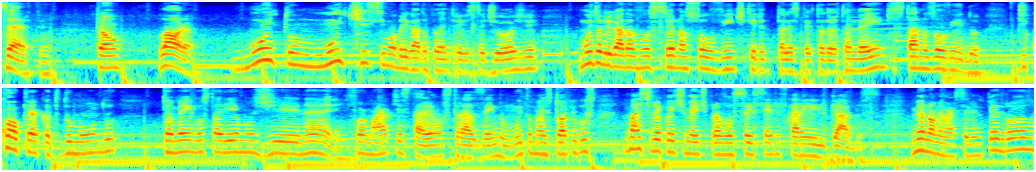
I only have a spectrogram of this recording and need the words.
Certo. Então, Laura, muito, muitíssimo obrigado pela entrevista de hoje. Muito obrigado a você, nosso ouvinte, querido telespectador também, que está nos ouvindo de qualquer canto do mundo. Também gostaríamos de né, informar que estaremos trazendo muito mais tópicos mais frequentemente para vocês sempre ficarem ligados. Meu nome é Marcelino Pedroso,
